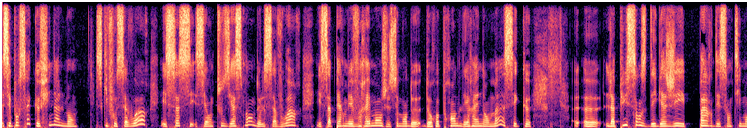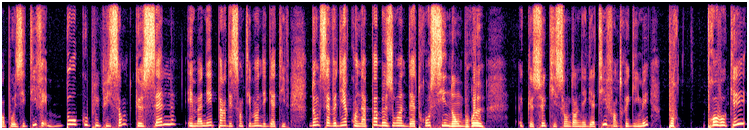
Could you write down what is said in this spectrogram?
c'est pour ça que finalement, ce qu'il faut savoir, et ça c'est enthousiasmant de le savoir, et ça permet vraiment justement de, de reprendre les rênes en main, c'est que euh, la puissance dégagée par des sentiments positifs est beaucoup plus puissante que celle émanée par des sentiments négatifs. Donc ça veut dire qu'on n'a pas besoin d'être aussi nombreux que ceux qui sont dans le négatif, entre guillemets, pour provoquer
